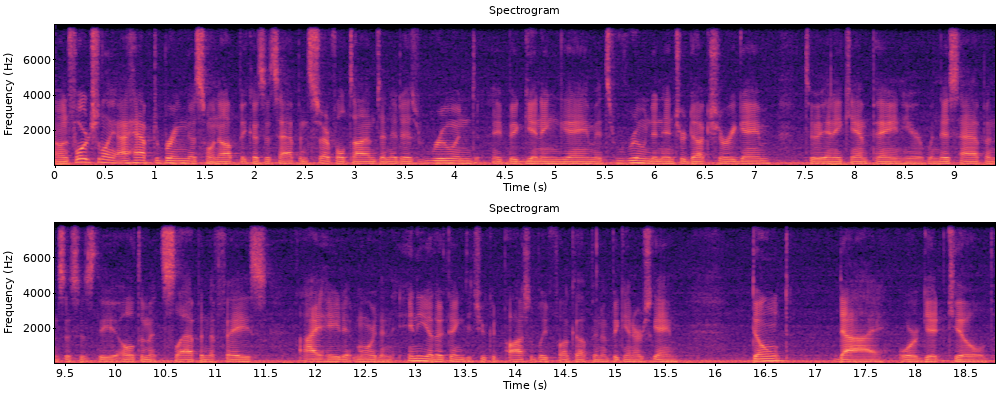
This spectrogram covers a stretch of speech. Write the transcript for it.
Now, unfortunately, I have to bring this one up because it's happened several times and it has ruined a beginning game. It's ruined an introductory game to any campaign here. When this happens, this is the ultimate slap in the face. I hate it more than any other thing that you could possibly fuck up in a beginner's game. Don't die or get killed.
